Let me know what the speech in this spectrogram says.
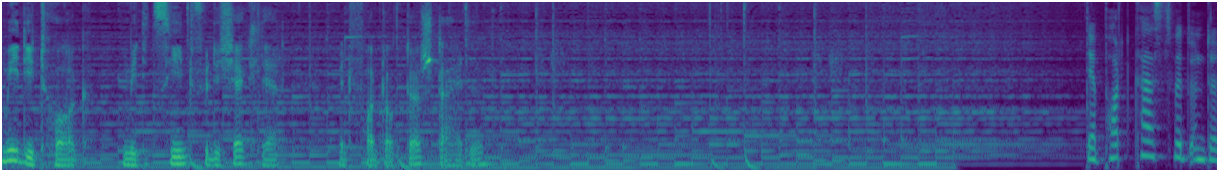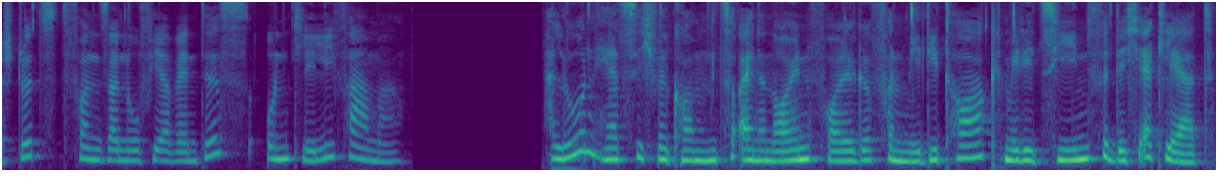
Meditalk Medizin für dich erklärt mit Frau Dr. Steidl. Der Podcast wird unterstützt von Sanofi Aventis und Lilly Pharma. Hallo und herzlich willkommen zu einer neuen Folge von Meditalk Medizin für dich erklärt.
